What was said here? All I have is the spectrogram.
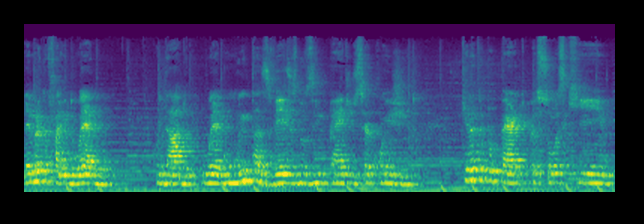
Lembra que eu falei do ego? Cuidado, o ego muitas vezes nos impede de ser corrigido. Queira ter por perto pessoas que,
